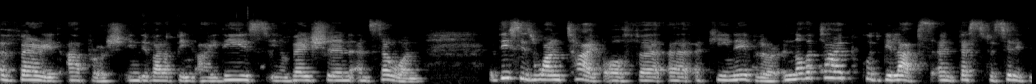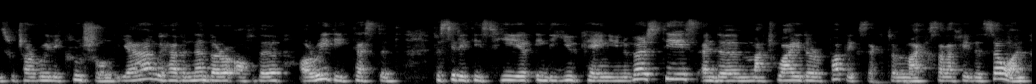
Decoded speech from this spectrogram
a varied approach in developing ideas, innovation, and so on. This is one type of uh, uh, a key enabler. Another type could be labs and test facilities, which are really crucial. Yeah, we have a number of the already tested facilities here in the UK in universities and a much wider public sector like Salafid and so on.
